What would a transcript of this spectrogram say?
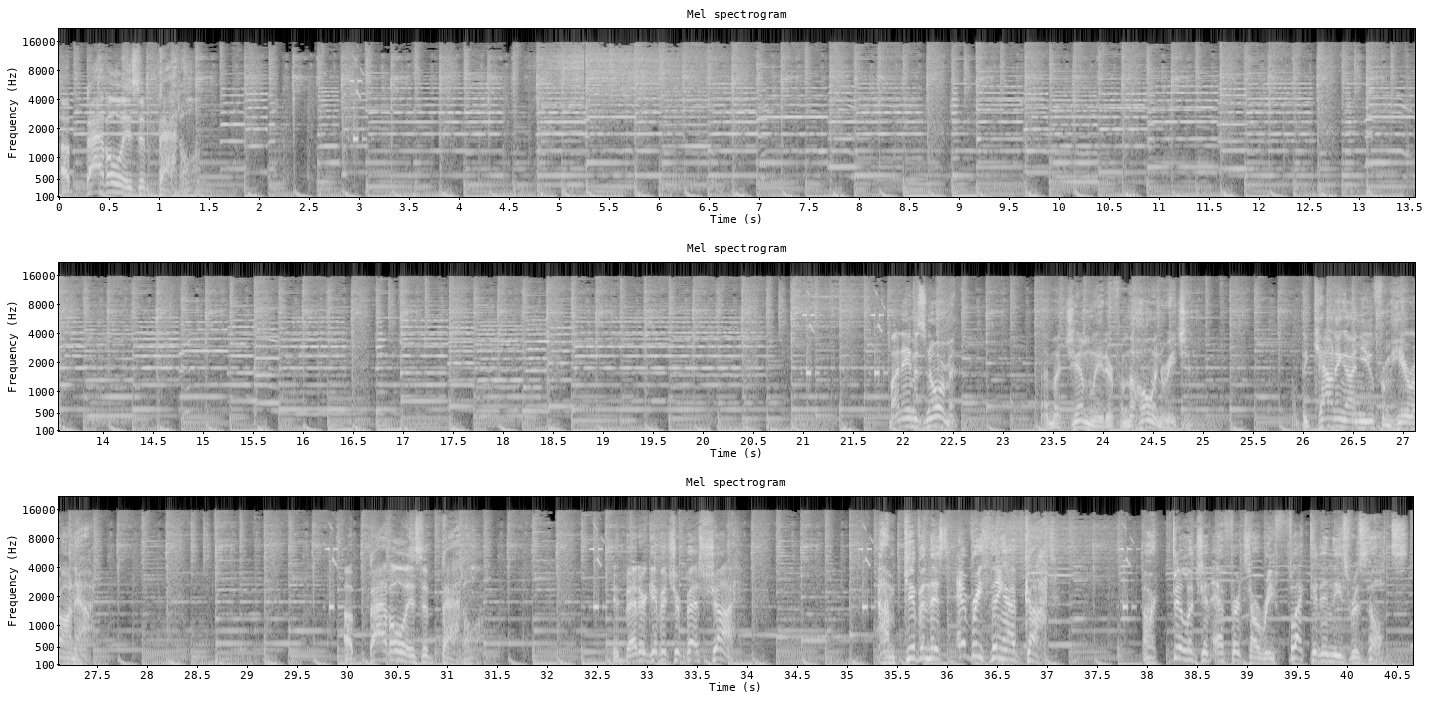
A battle is a battle. My name is Norman. I'm a gym leader from the Hoenn region. I'll be counting on you from here on out. A battle is a battle. You'd better give it your best shot. I'm giving this everything I've got. Our diligent efforts are reflected in these results.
